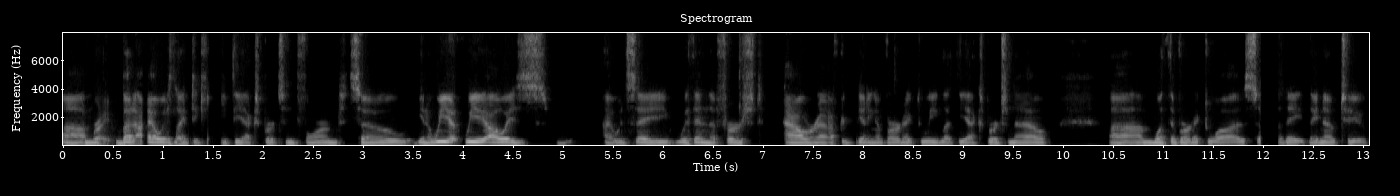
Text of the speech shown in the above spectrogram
um, right? But I always like to keep the experts informed. So you know, we we always, I would say, within the first hour after getting a verdict, we let the experts know um, what the verdict was, so they they know too.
